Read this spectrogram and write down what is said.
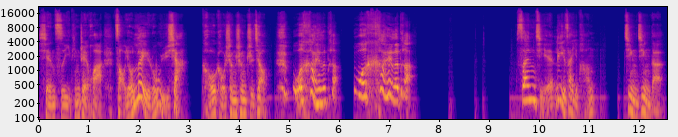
仙子一听这话，早又泪如雨下，口口声声直叫：“我害了他，我害了他。”三姐立在一旁，静静的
